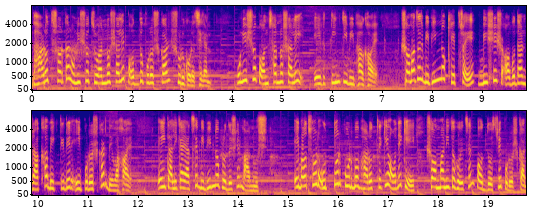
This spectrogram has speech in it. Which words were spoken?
ভারত সরকার উনিশশো চুয়ান্ন সালে পদ্ম পুরস্কার শুরু করেছিলেন। উনিশশো পঞ্চান্ন সালে এর তিনটি বিভাগ হয়। সমাজের বিভিন্ন ক্ষেত্রে বিশেষ অবদান রাখা ব্যক্তিদের এই পুরস্কার দেওয়া হয়। এই তালিকায় আছে বিভিন্ন প্রদেশের মানুষ। এবছর উত্তর পূর্ব ভারত থেকে অনেকে সম্মানিত হয়েছেন পদ্মশ্রী পুরস্কারে।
